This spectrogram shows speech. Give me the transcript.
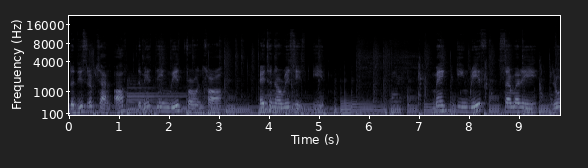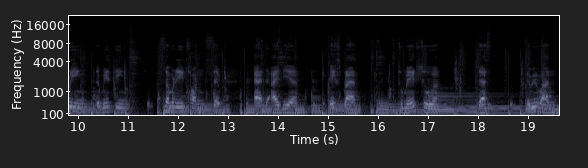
the disruption of the meeting with phone call, eternal visit it. Making brief summary during the meeting summary concept and the idea explained to make sure that everyone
